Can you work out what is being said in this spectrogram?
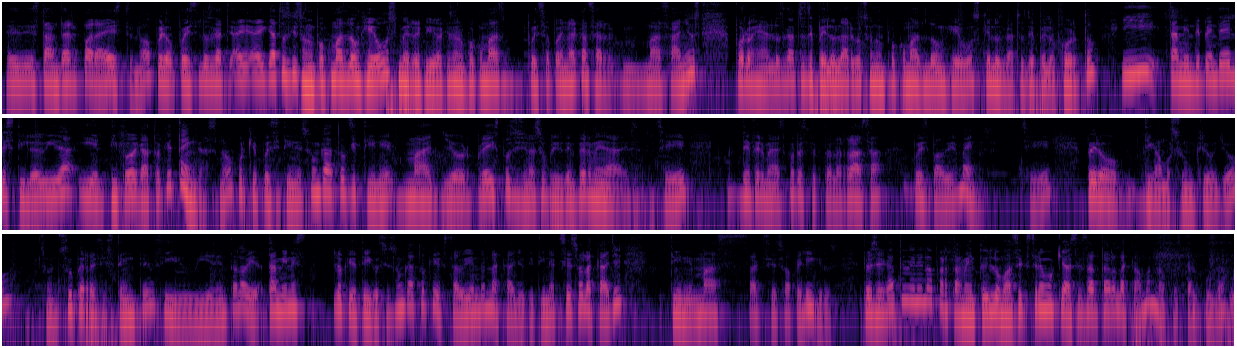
estándar para esto, ¿no? Pero pues los gatos, hay, gatos que son un poco más longevos, me refiero a que son un poco más, pues pueden alcanzar más años. Por lo general los gatos de pelo largo son un poco más longevos que los gatos de pelo corto. Y también depende del estilo de vida y el tipo de gato que tengas, ¿no? Porque pues si tienes un gato que tiene mayor predisposición a sufrir de enfermedades, ¿sí? De enfermedades con respecto a la raza, pues va a vivir menos, ¿sí? Pero digamos un criollo son súper resistentes y viven toda la vida. También es lo que yo te digo, si es un gato que está viviendo en la calle o que tiene acceso a la calle, tiene más acceso a peligros. Pero si el gato viene al apartamento y lo más extremo que hace es saltar a la cama, no, pues calcula,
